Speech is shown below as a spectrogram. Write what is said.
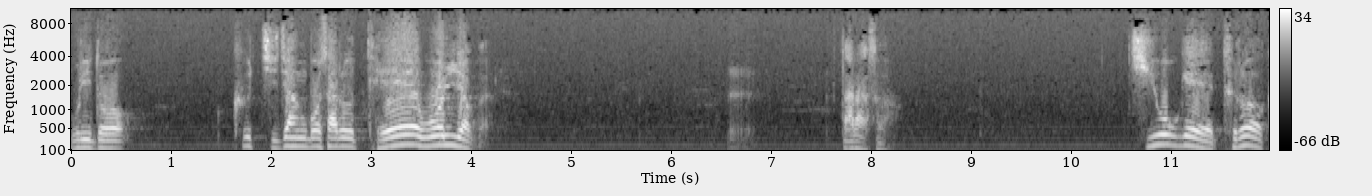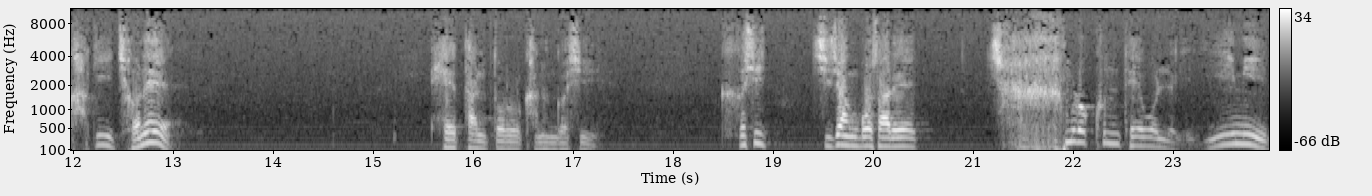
우리도 그 지장보살의 대원력을 따라서 지옥에 들어가기 전에 해탈도를 가는 것이 그것이 지장보살의 참으로 큰 대원력이 이미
